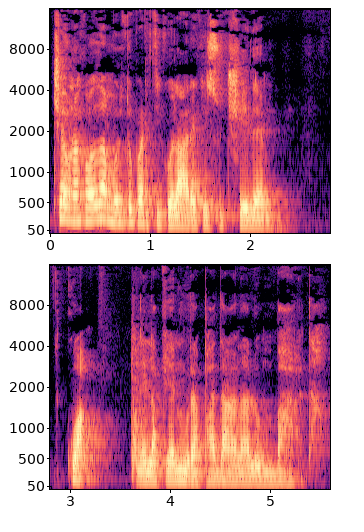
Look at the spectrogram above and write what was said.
c'è una cosa molto particolare che succede qua nella pianura padana lombarda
